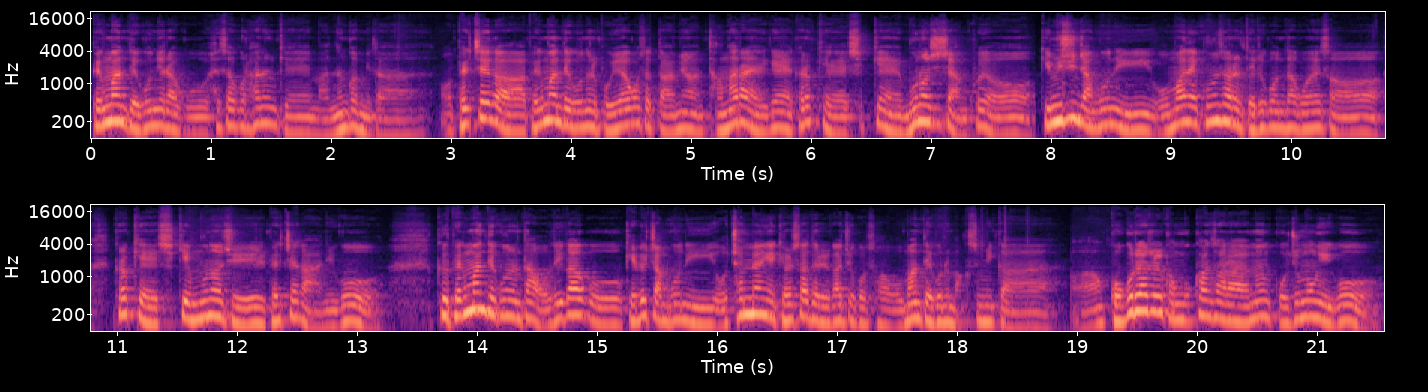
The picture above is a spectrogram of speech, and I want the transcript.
100만 대군이라고 해석을 하는 게 맞는 겁니다. 어, 백제가 100만 대군을 보유하고 있었다면 당나라에게 그렇게 쉽게 무너지지 않고요. 김유신 장군이 5만 의 군사를 데리고 온다고 해서 그렇게 쉽게 무너질 백제가 아니고 그 100만 대군은 다 어디 가고 계백 장군이 5천 명의 결사들을 가지고서 5만 대군을 막습니까? 어, 고구려를 건국한 사람은 고주몽이고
